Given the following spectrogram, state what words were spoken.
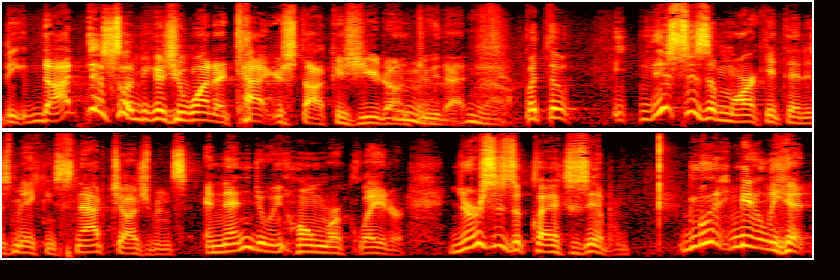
be, not necessarily because you want to tout your stock, because you don't do hmm, that, but the this is a market that is making snap judgments and then doing homework later. Yours is a classic example. Immediately hit.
